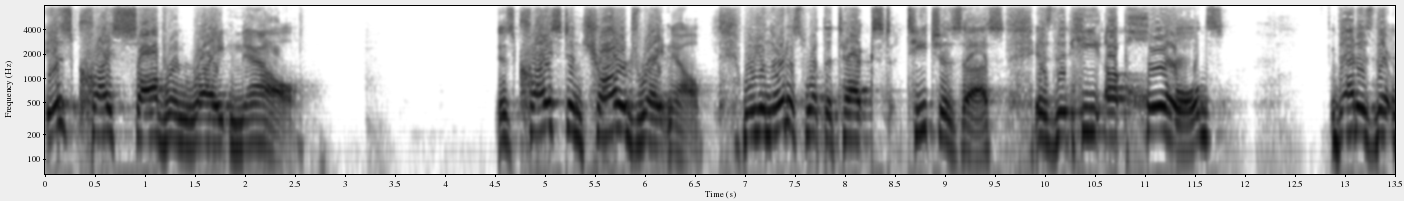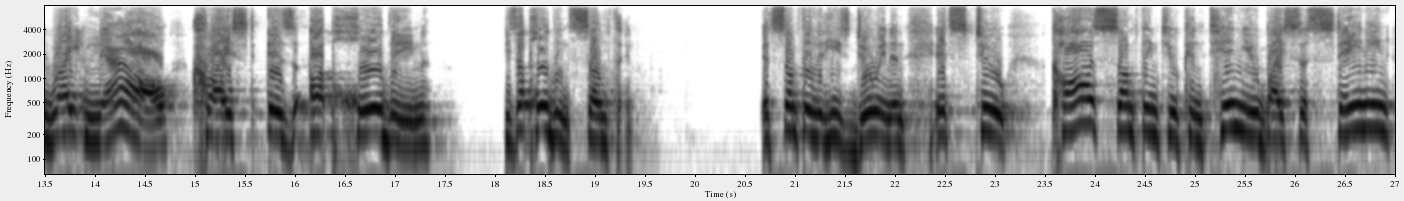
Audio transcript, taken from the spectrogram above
Is Christ sovereign right now? Is Christ in charge right now? Well, you'll notice what the text teaches us is that He upholds that is, that right now, Christ is upholding, he's upholding something. It's something that he's doing, and it's to cause something to continue by sustaining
